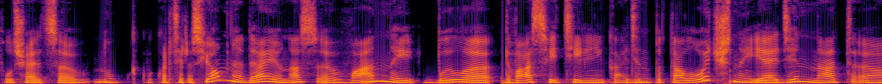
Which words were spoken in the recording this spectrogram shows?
получается, ну, как бы квартира съемная, да, и у нас э, в ванной было два светильника, один потолочный и один над, э,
